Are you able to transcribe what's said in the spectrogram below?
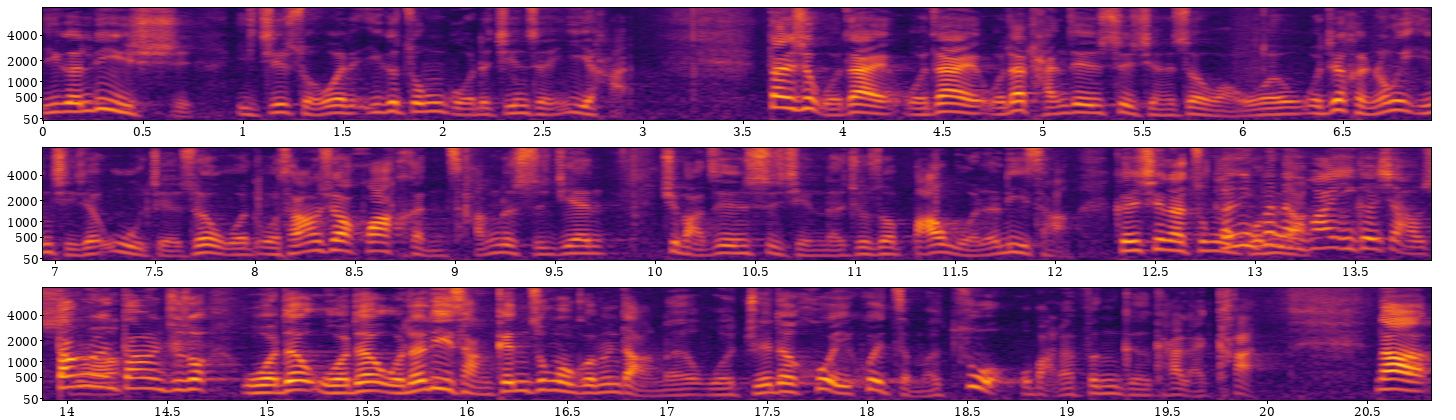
一个历史以及所谓的一个中国的精神意涵，但是我在我在我在谈这件事情的时候啊，我我觉得很容易引起一些误解，所以我我常常需要花很长的时间去把这件事情呢，就是说把我的立场跟现在中国国民党，可你不能花一个小时。当然当然，就是说我的我的我的立场跟中国国民党呢，我觉得会会怎么做，我把它分隔开来看。那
